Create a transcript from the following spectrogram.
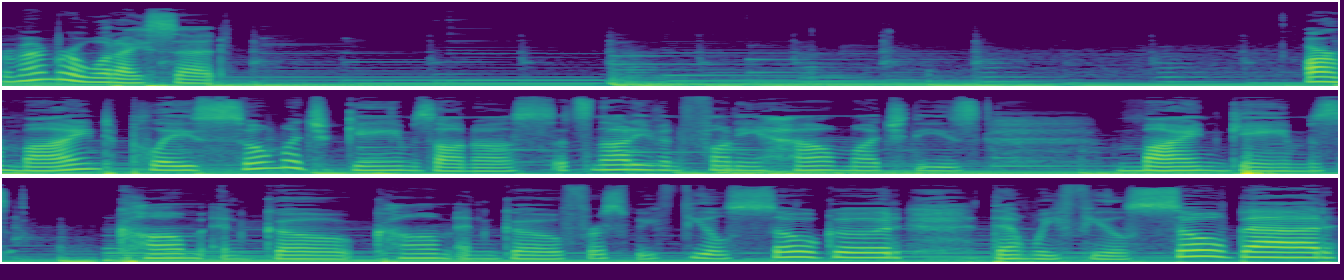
Remember what I said. Our mind plays so much games on us. It's not even funny how much these mind games come and go, come and go. First, we feel so good, then we feel so bad.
